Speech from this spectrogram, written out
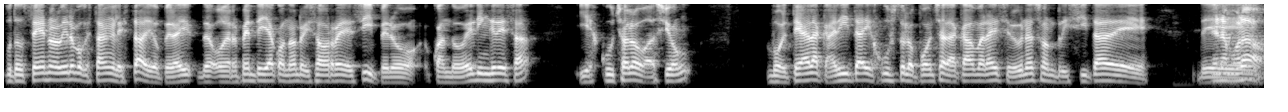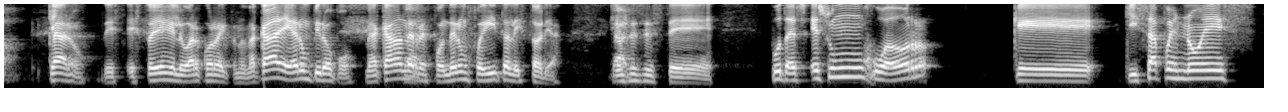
Puta, ustedes no lo vieron porque estaban en el estadio, pero de- o de repente ya cuando han revisado redes sí, pero cuando él ingresa y escucha la ovación, voltea la carita y justo lo poncha a la cámara y se ve una sonrisita de... de Enamorado. Claro, de- estoy en el lugar correcto. ¿no? Me acaba de llegar un piropo, me acaban de responder un fueguito a la historia. Claro. Entonces, este. Puta, es, es un jugador que quizá pues no es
